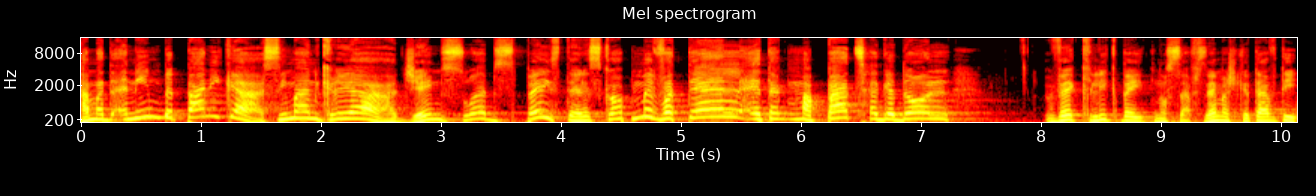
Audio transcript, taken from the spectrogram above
המדענים בפאניקה, סימן קריאה, ה James Webb Space Telescope מבטל את המפץ הגדול ו clickbait נוסף. זה מה שכתבתי.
